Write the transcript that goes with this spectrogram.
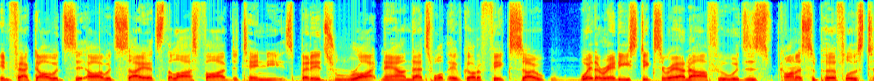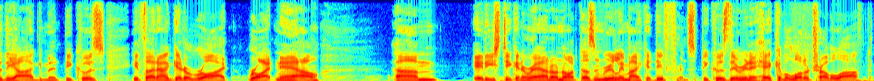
in fact I would say, I would say it's the last 5 to 10 years but it's right now and that's what they've got to fix so whether Eddie sticks around afterwards is kind of superfluous to the argument because if they don't get it right right now um, Eddie sticking around or not doesn't really make a difference because they're in a heck of a lot of trouble after.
